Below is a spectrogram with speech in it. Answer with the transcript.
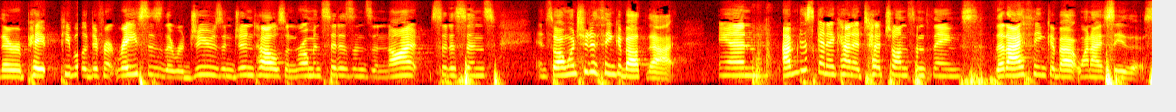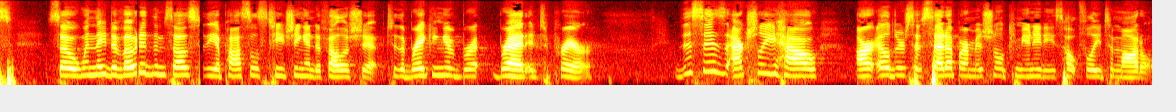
there were pa- people of different races, there were Jews and Gentiles and Roman citizens and not citizens. And so I want you to think about that. And I'm just going to kind of touch on some things that I think about when I see this. So, when they devoted themselves to the apostles' teaching and to fellowship, to the breaking of bre- bread and to prayer, this is actually how our elders have set up our missional communities, hopefully, to model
